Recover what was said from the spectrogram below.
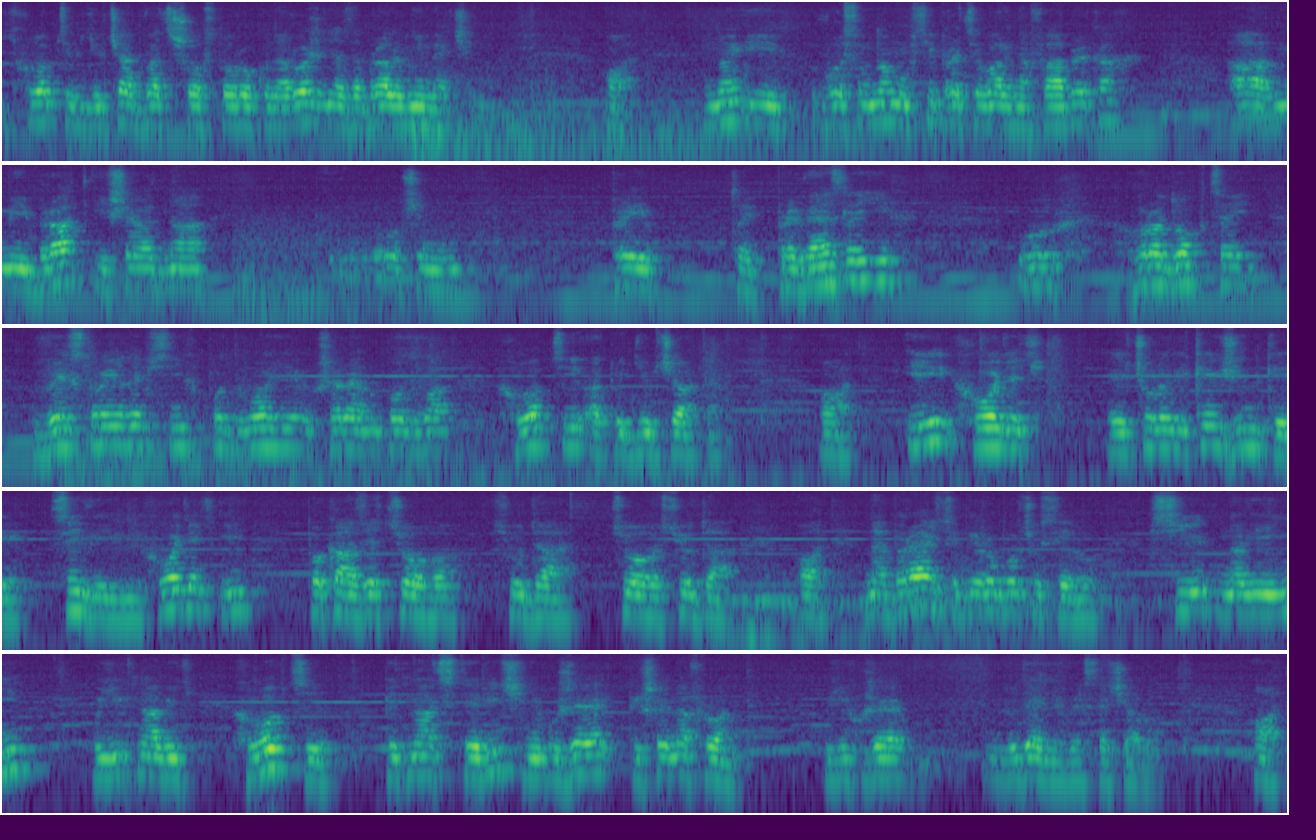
Хлопців і дівчат 26-го року народження забрали в Німеччину. От. Ну і в основному всі працювали на фабриках, а мій брат і ще одна, в общем, при, той, привезли їх у городок цей, вистроїли всіх по двоє, в шеренгу по два хлопці, а тут дівчата. От. І ходять чоловіки, жінки, цивільні, ходять і показують цього сюди, цього сюди. От. Набирають собі робочу силу. Всі на війні, у їх навіть хлопці 15-річні вже пішли на фронт. У їх вже людей не вистачало. От.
